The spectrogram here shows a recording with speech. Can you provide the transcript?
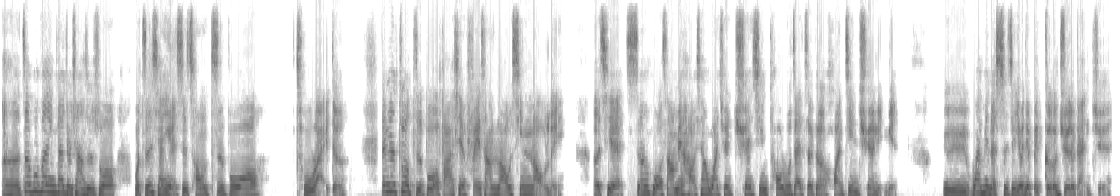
呃，这部分应该就像是说，我之前也是从直播出来的，但是做直播我发现非常劳心劳累，而且生活上面好像完全全心投入在这个环境圈里面，与外面的世界有点被隔绝的感觉。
